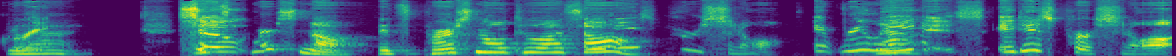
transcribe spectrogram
Great. Yeah. So it's personal. It's personal to us all. It is personal. It really yeah. is. It is personal.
